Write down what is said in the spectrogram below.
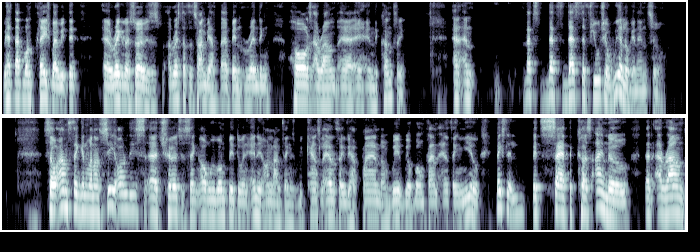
we had that one place where we did uh, regular services. The rest of the time, we have uh, been renting halls around uh, in the country, and and that's that's that's the future we are looking into. So I'm thinking when I see all these uh, churches saying, "Oh, we won't be doing any online things. We cancel everything we have planned, and we, we won't plan anything new," it makes me a bit sad because I know that around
